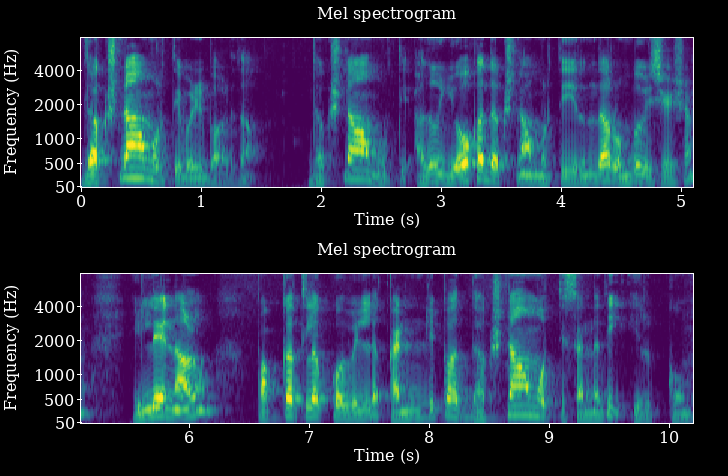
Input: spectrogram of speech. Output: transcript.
தக்ஷணாமூர்த்தி வழிபாடு தான் தக்ஷணாமூர்த்தி அதுவும் யோக தக்ஷணாமூர்த்தி இருந்தால் ரொம்ப விசேஷம். இல்லைனாலும் பக்கத்தில் கோவிலில் கண்டிப்பாக தக்ஷணாமூர்த்தி சன்னதி இருக்கும்.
